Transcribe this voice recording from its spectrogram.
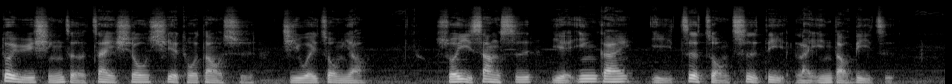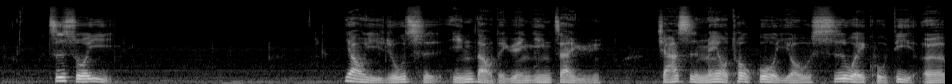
对于行者在修解脱道时极为重要，所以上师也应该以这种次第来引导弟子。之所以要以如此引导的原因在于，假使没有透过由思维苦谛而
